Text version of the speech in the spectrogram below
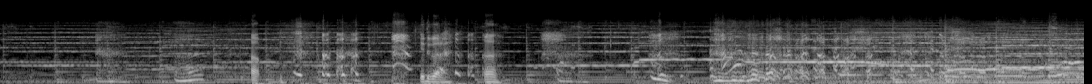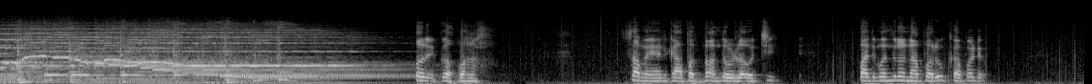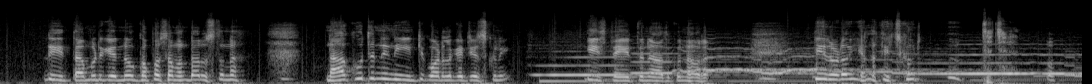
ఇదిగోరా. ఆ, ఒరే గోపాలం సమయానికి ఆపద్బాంధవుల్లో వచ్చి పది మందిలో నా పరువు కాపాడావు. నీ తమ్ముడికి ఎన్నో గొప్ప సంబంధాలు వస్తున్నా. నా కూతుర్ని నీ ఇంటి కోడలుగా చేసుకుని నీ స్నేహితుని ఆదుకున్నావురా. నీ రుణం ఎలా తీర్చుకోరు? చచ్చ.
